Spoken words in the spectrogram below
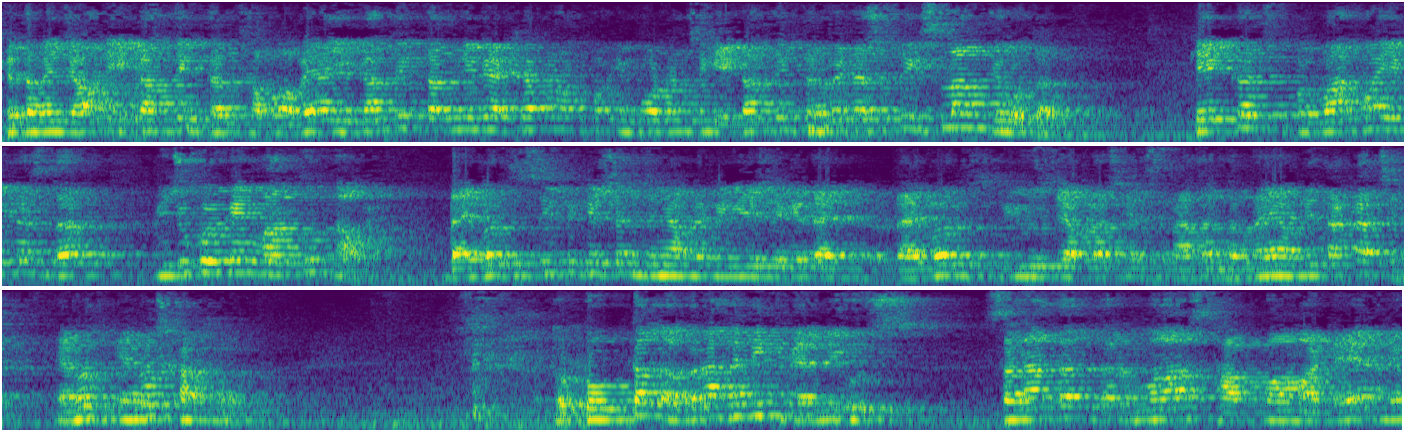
કે તમે જાઓ ને એકાંતિક ધર્મ, હવે આ એકાંતિક ધર્મની વ્યાખ્યા પણ ઇમ્પોર્ટન્ટ છે કે એકાંતિક ધર્મ એટલે શું? ઇસ્લામ જેવો ધર્મ. કે એક જ ભગવાનમાં એક જ ધર્મ બીજું કોઈ કંઈ માનતું જ ના હોય. ડાયવર્સિફિકેશન જેને આપણે કહીએ છીએ કે ડાયવર્સ વ્યૂઝ જે આપણા છે, સનાતન ધર્મ આપણી તાકાત છે. એનો જ એનો જ ખાતમો. તો ટોટલ અબ્રાહમિક વેલ્યુઝ સનાતન ધર્મ સ્થાપવા માટે અને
